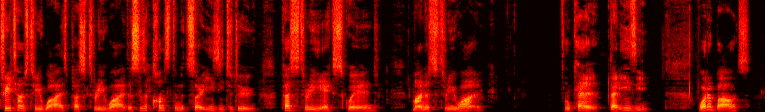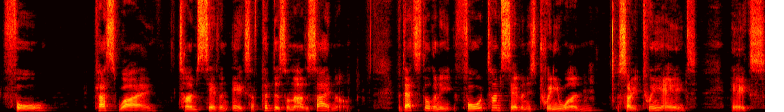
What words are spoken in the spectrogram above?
3 times 3y is plus 3y. This is a constant. It's so easy to do. Plus 3x squared minus 3y. Okay, that easy. What about 4 plus y times 7x? I've put this on the other side now. But that's still going to be 4 times 7 is 21, sorry, 28x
